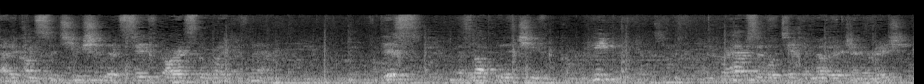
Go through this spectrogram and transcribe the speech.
and a constitution that safeguards the right of man. This has not been achieved completely yet, and perhaps it will take another generation.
